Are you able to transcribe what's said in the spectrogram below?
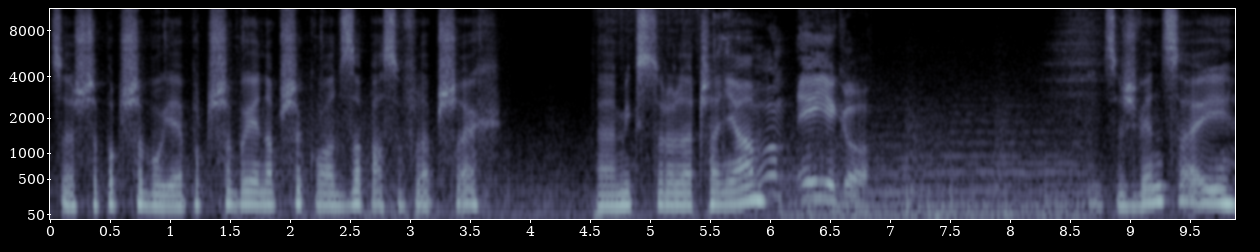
Co jeszcze potrzebuję? Potrzebuję na przykład zapasów lepszych. E, mikstury leczenia. I coś więcej.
